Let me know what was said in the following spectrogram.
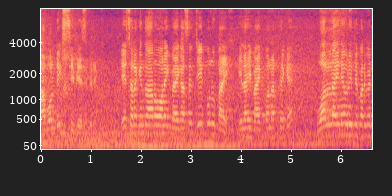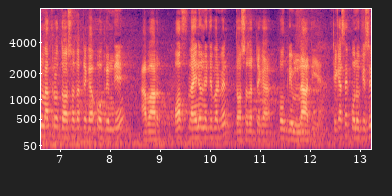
ডাবল ডিস্ক সিবিএস ব্রেক এছাড়া কিন্তু আরও অনেক বাইক আছে, যে কোনো বাইক এলাহি বাইক কর্নার থেকে। অনলাইনেও নিতে পারবেন মাত্র দশ হাজার টাকা অগ্রিম দিয়ে, আবার অফলাইনেও নিতে পারবেন দশ হাজার টাকা অগ্রিম না দিয়ে। ঠিক আছে? কোনো কিছু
